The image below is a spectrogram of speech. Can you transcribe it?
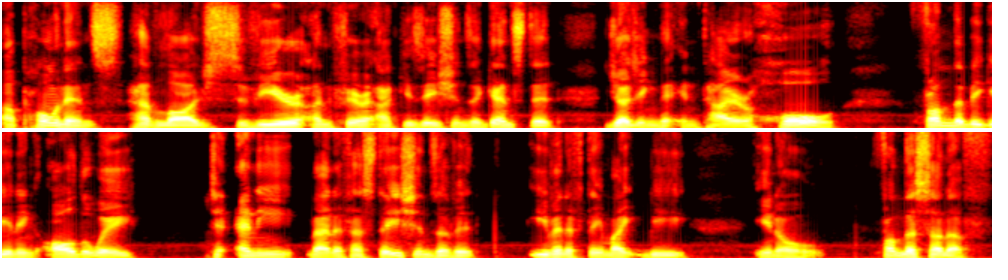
opponents have lodged severe, unfair accusations against it, judging the entire whole from the beginning all the way to any manifestations of it, even if they might be, you know, from the Salaf,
